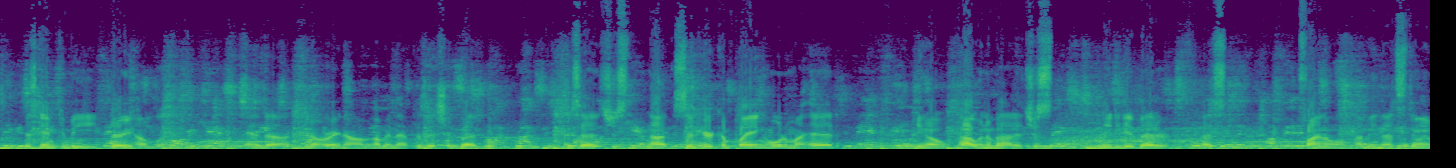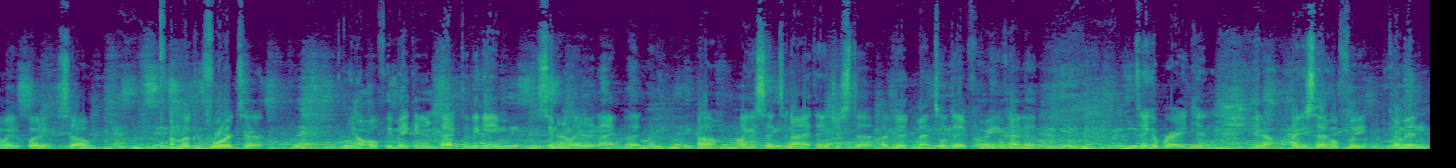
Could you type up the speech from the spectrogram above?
this game can be very humbling, and uh, you know, right now I'm in that position. But like I said, it's just not sitting here complaining, holding my head, you know, pouting about it. Just need to get better. That's final. I mean, that's the only way to put it. So I'm looking forward to you know, hopefully make an impact to the game sooner or later tonight. But um, like I said, tonight I think just a, a good mental day for me. Kind of take a break and you know, like I said, hopefully come in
